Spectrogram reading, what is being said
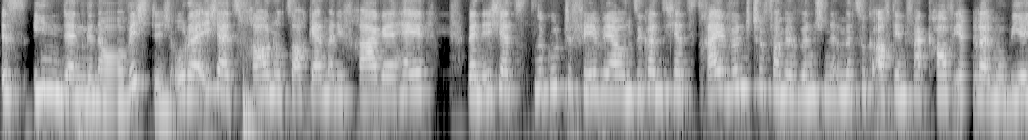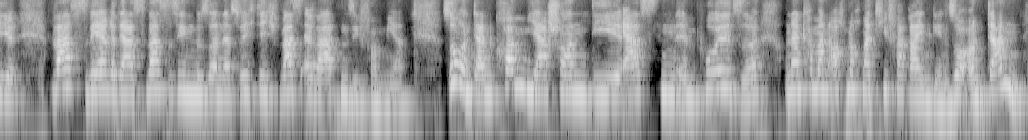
ist Ihnen denn genau wichtig? Oder ich als Frau nutze auch gerne mal die Frage, hey, wenn ich jetzt eine gute Fee wäre und Sie können sich jetzt drei Wünsche von mir wünschen in Bezug auf den Verkauf Ihrer Immobilie, was wäre das? Was ist Ihnen besonders wichtig? Was erwarten Sie von mir? So, und dann kommen ja schon die ersten Impulse und dann kann man auch noch mal tiefer reingehen. So, und dann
